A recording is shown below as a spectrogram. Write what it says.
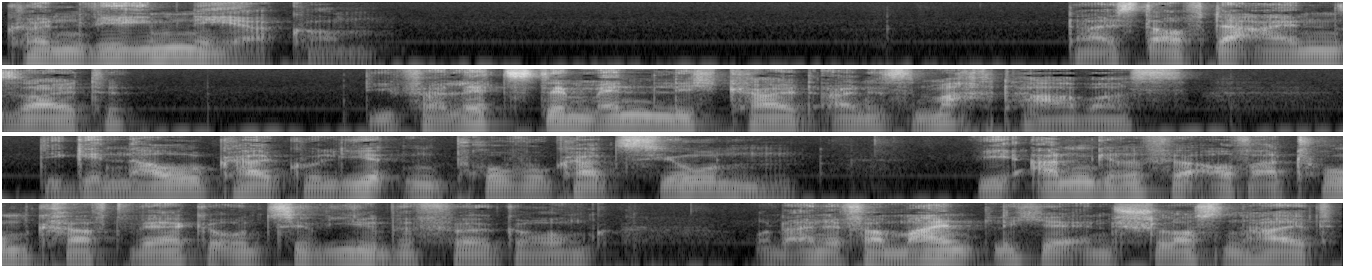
können wir ihm näher kommen. Da ist auf der einen Seite die verletzte Männlichkeit eines Machthabers, die genau kalkulierten Provokationen wie Angriffe auf Atomkraftwerke und Zivilbevölkerung und eine vermeintliche Entschlossenheit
